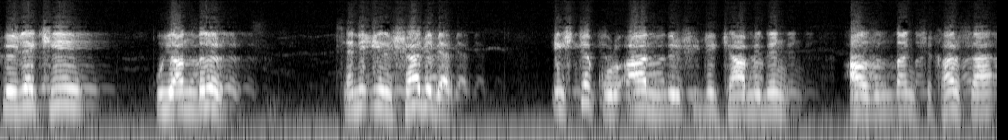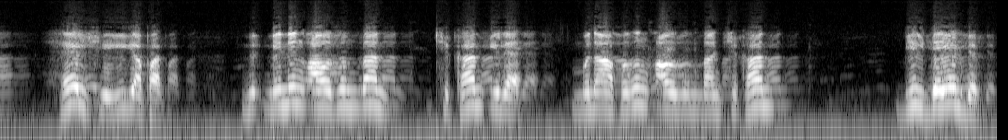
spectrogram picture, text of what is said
Şöyle ki uyandırır. Seni irşad eder. İşte Kur'an mürşidi kamilin ağzından çıkarsa her şeyi yapar. Müminin ağzından çıkan ile münafığın ağzından çıkan bir değildir.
